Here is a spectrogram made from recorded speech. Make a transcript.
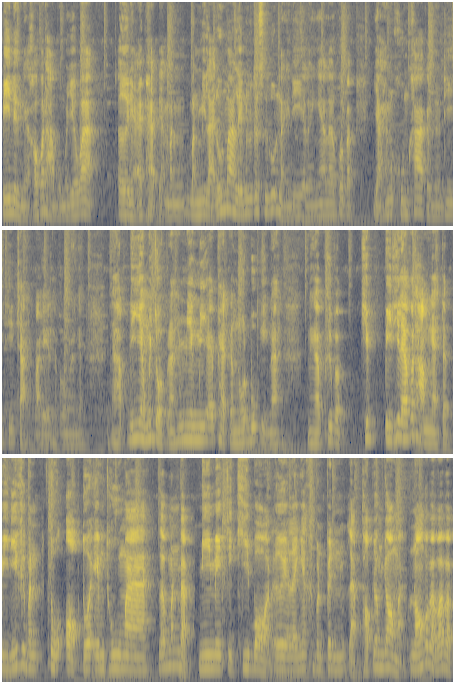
ปีหนึ่งเนี่ยเขาก็ถามผมมาเยอะว่า เออเนี่ย iPad เนี่ยมันมันมีหลายรุ่นมากเลย ไม่รู้จะซื้อรุ่นไหนดีอะไรเงี้ยแล้วก็แบบอยากให้มันคุ้มค่ากับเงินที่ที่จ่ายไปอะไรประมาณนี้นะครับนี่ยังไม่จบนะยังมี iPad กับโน้ตบุ๊กอีกนะนะครับคือแบบ คลิปปีที่แล้วก็ทำไง แต่ปีนี้คือมันตัวออกตัว M2 มา แล้วมันแบบมี Magic Keyboard เอยอะไรเงี้ยคือมันเป็นแล็ปท็อปย่อมๆอะน้องก็แบบว่าแบบ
